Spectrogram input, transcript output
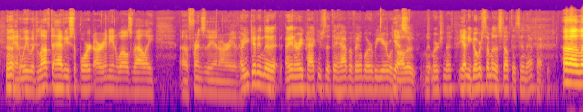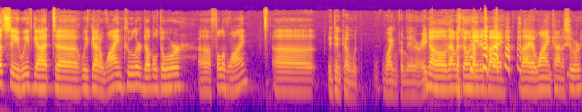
and we would love to have you support our Indian Wells Valley uh, Friends of the NRA event. Are you getting the NRA package that they have available every year with Yes. all the merchandise? Yep. Can you go over some of the stuff that's in that package? Uh, let's see. We've got uh, we've got a wine cooler, double door, uh, full of wine. Uh, It didn't come with wine from the NRA. No, that was donated by by a wine connoisseur.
